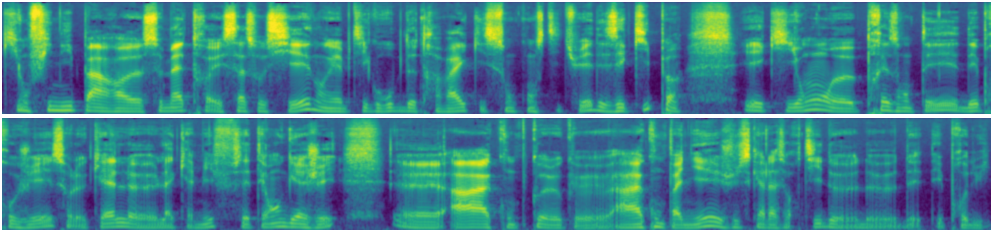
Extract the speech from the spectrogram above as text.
qui ont fini par euh, se mettre et s'associer dans des petits groupes de travail qui se sont constitués, des équipes, et qui ont présenté des projets sur lesquels la CAMIF s'était engagée à, accompagner jusqu'à la sortie de, des produits.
